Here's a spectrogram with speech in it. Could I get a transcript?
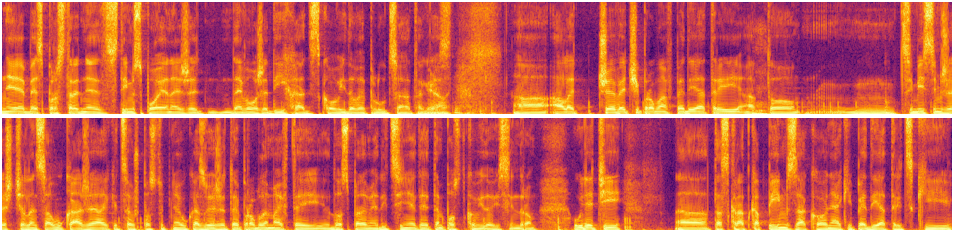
nie je bezprostredne s tým spojené, že nemôže dýchať z covidové plúca a tak ďalej. Ale čo je väčší problém v pediatrii a to mm, si myslím, že ešte len sa ukáže, aj keď sa už postupne ukazuje, že to je problém aj v tej dospelej medicíne, to je ten postcovidový syndrom. U detí tá skratka PIMS ako nejaký pediatrický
